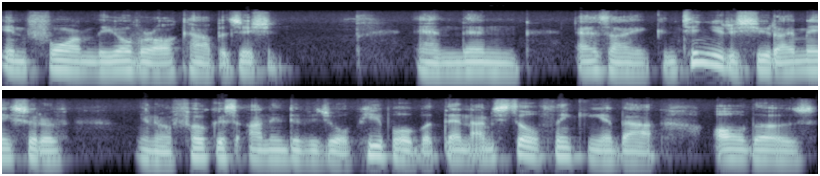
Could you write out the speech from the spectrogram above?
inform the overall composition. And then as I continue to shoot, I may sort of, you know, focus on individual people, but then I'm still thinking about all those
